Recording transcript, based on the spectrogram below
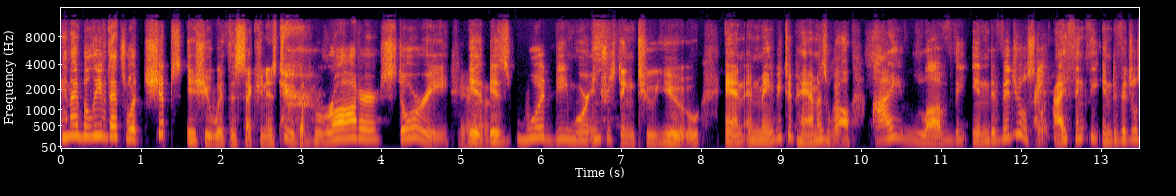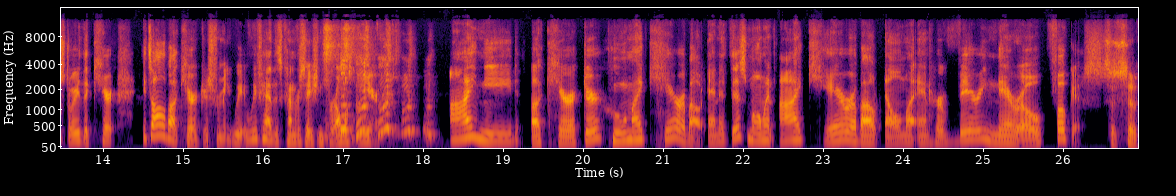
And I believe that's what Chip's issue with this section is too. Yeah. The broader story Yeah. is, is would be more interesting to you and and maybe to Pam as well. I love the individual story. Right. I think the individual story, the care, it's all about characters for me. We, we've had this conversation for almost a year. I need a character whom I care about. And at this moment, I care about Elma and her very narrow focus. So, so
